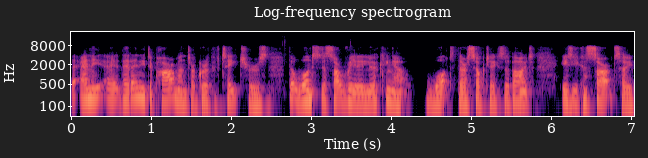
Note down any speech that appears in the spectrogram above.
that any uh, that any department or group of teachers that wanted to start really looking at what their subject is about is you can start to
